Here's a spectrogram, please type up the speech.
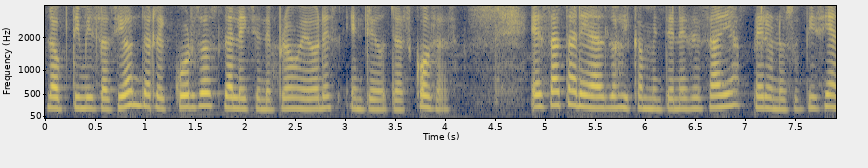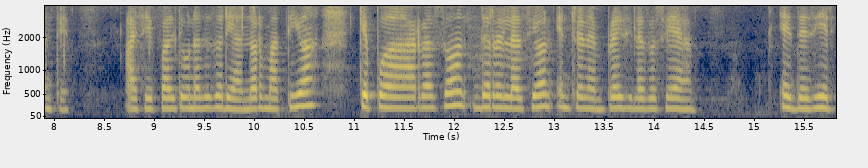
la optimización de recursos, la elección de proveedores, entre otras cosas. Esta tarea es lógicamente necesaria, pero no suficiente. Hace falta una asesoría normativa que pueda dar razón de relación entre la empresa y la sociedad, es decir,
